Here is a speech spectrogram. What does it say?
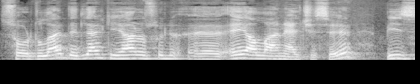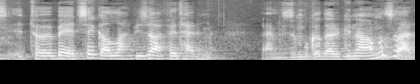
sordular. Dediler ki ya Resul e, ey Allah'ın elçisi biz tövbe etsek Allah bizi affeder mi? Yani bizim bu kadar günahımız var.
